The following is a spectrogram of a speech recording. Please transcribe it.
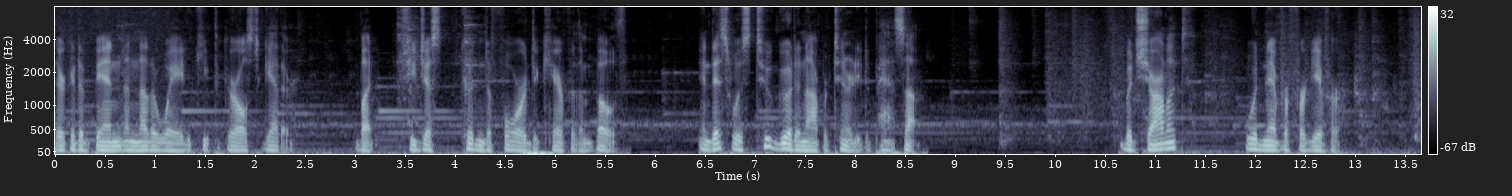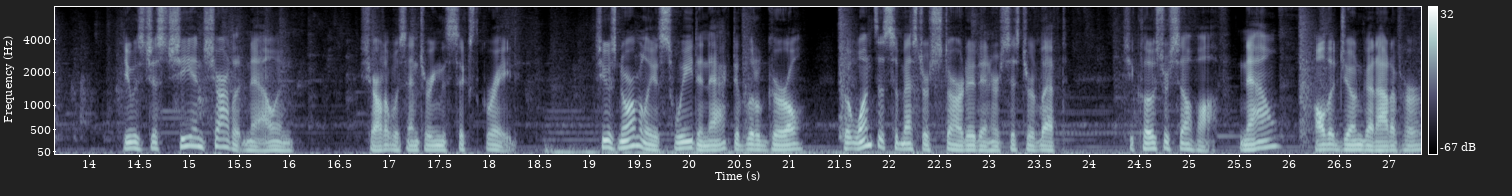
there could have been another way to keep the girls together, but she just couldn't afford to care for them both, and this was too good an opportunity to pass up. But Charlotte would never forgive her. It was just she and Charlotte now, and Charlotte was entering the sixth grade. She was normally a sweet and active little girl, but once the semester started and her sister left, she closed herself off. Now, all that Joan got out of her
